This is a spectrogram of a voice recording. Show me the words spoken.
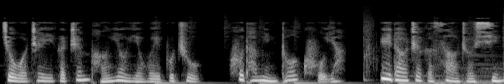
就我这一个真朋友也围不住，哭他命多苦呀！遇到这个扫帚星。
